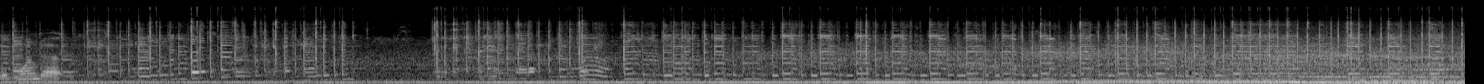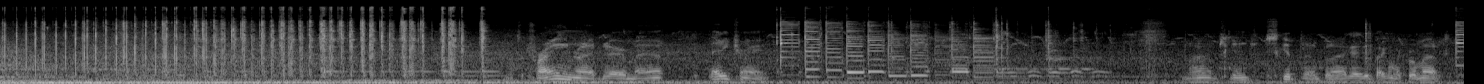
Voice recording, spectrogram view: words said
Get warmed up. train right there, man. The petty train. I'm skipping, skipping it, but I gotta get back in my chromatics.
